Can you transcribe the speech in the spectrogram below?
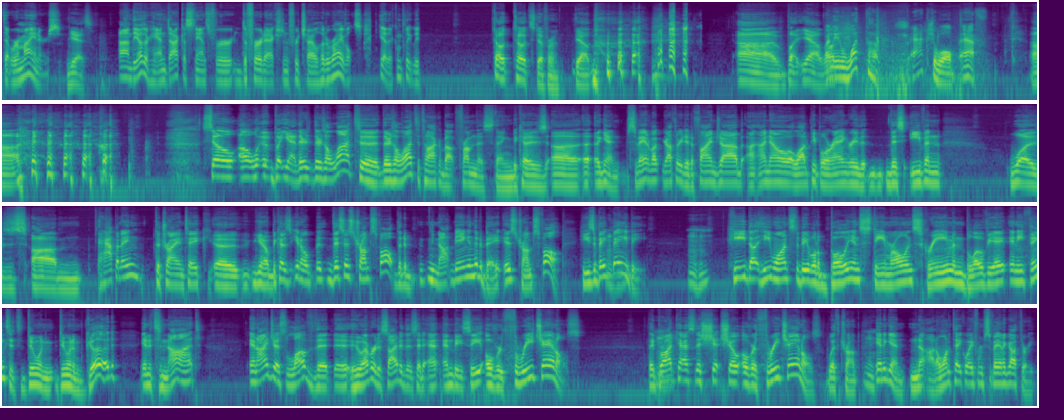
that were minors. Yes. On the other hand, DACA stands for Deferred Action for Childhood Arrivals. Yeah, they're completely. To- totes different. Yeah. uh, but yeah. Well, I mean, what the actual f? Uh, so, uh, w- but yeah, there's there's a lot to there's a lot to talk about from this thing because uh, again, Savannah Guthrie did a fine job. I, I know a lot of people are angry that this even was um, happening to try and take uh, you know because you know this is Trump's fault. The de- not being in the debate is Trump's fault. He's a big baby. Mm-hmm. He does. He wants to be able to bully and steamroll and scream and bloviate, and he thinks it's doing doing him good, and it's not. And I just love that uh, whoever decided this at NBC over three channels, they broadcast this shit show over three channels with Trump. And again, no, I don't want to take away from Savannah Guthrie,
